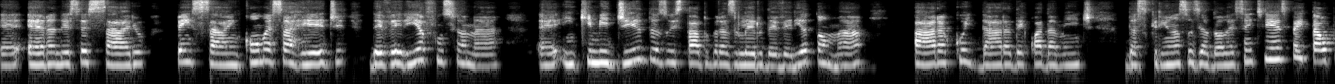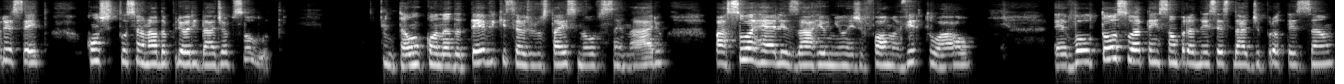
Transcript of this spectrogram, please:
é, era necessário pensar em como essa rede deveria funcionar, é, em que medidas o Estado brasileiro deveria tomar para cuidar adequadamente das crianças e adolescentes e respeitar o preceito constitucional da prioridade absoluta. Então, o CONANDA teve que se ajustar a esse novo cenário, passou a realizar reuniões de forma virtual, é, voltou sua atenção para a necessidade de proteção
